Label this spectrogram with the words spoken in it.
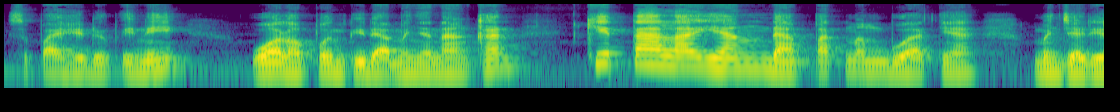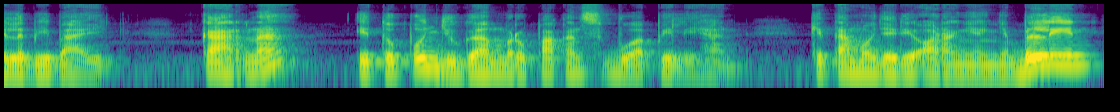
supaya hidup ini walaupun tidak menyenangkan kitalah yang dapat membuatnya menjadi lebih baik. Karena itu pun juga merupakan sebuah pilihan. Kita mau jadi orang yang nyebelin,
